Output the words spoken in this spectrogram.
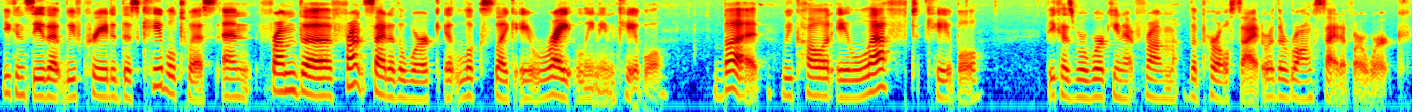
you can see that we've created this cable twist, and from the front side of the work, it looks like a right leaning cable, but we call it a left cable because we're working it from the purl side or the wrong side of our work.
